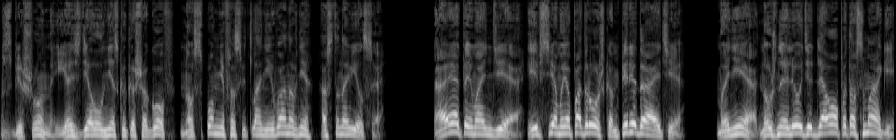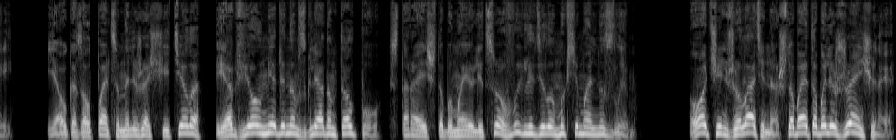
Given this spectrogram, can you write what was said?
Взбешенный, я сделал несколько шагов, но, вспомнив о Светлане Ивановне, остановился. «А этой Манде и всем ее подружкам передайте. Мне нужны люди для опытов с магией. Я указал пальцем на лежащее тело и обвел медленным взглядом толпу, стараясь, чтобы мое лицо выглядело максимально злым. «Очень желательно, чтобы это были женщины,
